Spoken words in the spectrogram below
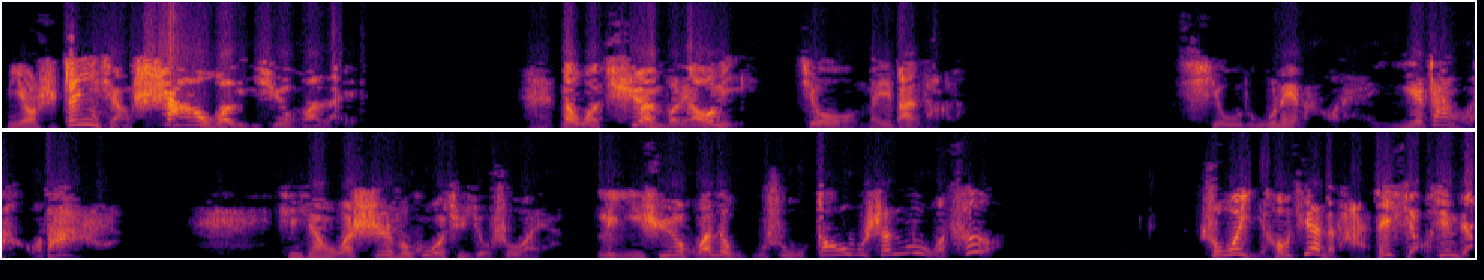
你要是真想杀我李寻欢来的，那我劝不了你，就没办法了。秋毒那脑袋一丈老大呀！心想：我师傅过去就说呀，李寻欢的武术高深莫测，说我以后见着他得小心点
